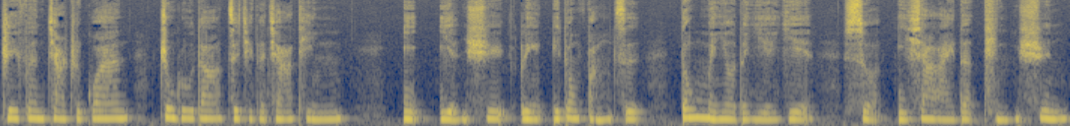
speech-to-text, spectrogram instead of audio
这份价值观注入到自己的家庭，以延续连一栋房子都没有的爷爷所遗下来的庭训。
